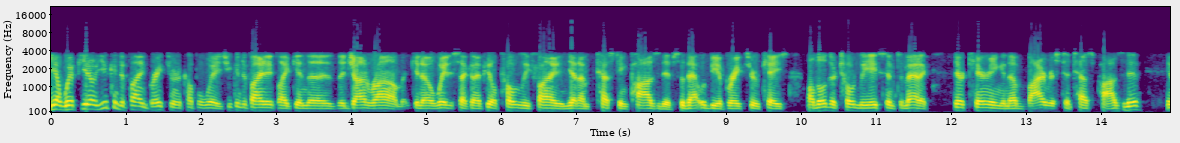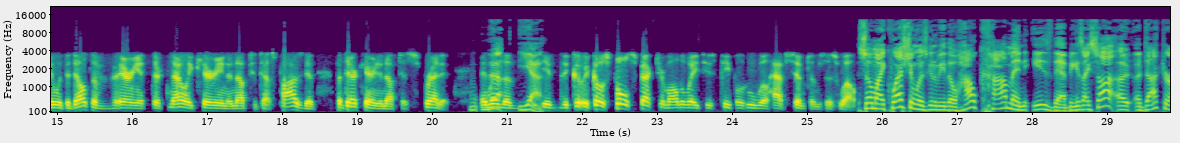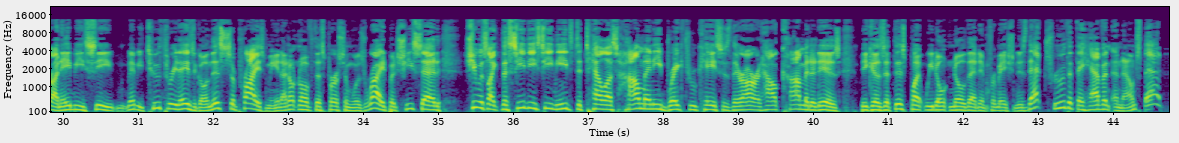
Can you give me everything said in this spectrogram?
Yeah, Whip. You know, you can define breakthrough in a couple of ways. You can define it like in the the Jon Rahm. You know, wait a second, I feel totally fine, and yet I'm testing positive. So that would be a breakthrough case. Although they're totally asymptomatic, they're carrying enough virus to test positive. And with the Delta variant, they're not only carrying enough to test positive, but they're carrying enough to spread it. And Well, then the yeah. it, it goes full spectrum all the way to people who will have symptoms as well. So my question was going to be though, how common is that? Because I saw a, a doctor on ABC maybe two, three days ago, and this surprised me. And I don't know if this person was right, but she said she was like, the CDC needs to tell us how many breakthrough cases there are and how common it is, because at this point we don't know that information. Is that true that they haven't announced that?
